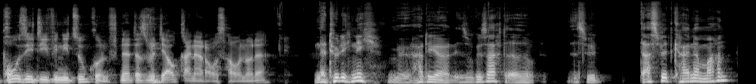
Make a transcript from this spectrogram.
positiv in die Zukunft. Ne? Das wird ja auch keiner raushauen, oder? Natürlich nicht. Hatte ja so gesagt. Also das wird, das wird keiner machen.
